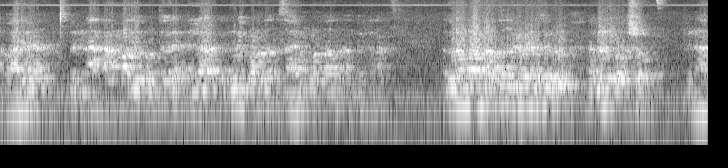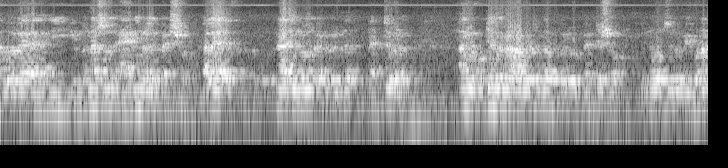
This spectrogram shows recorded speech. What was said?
അപ്പൊ അതിന് പിന്നെ മാധ്യമ പ്രവർത്തകര് എല്ലാ പിന്തുണയും പോണെന്ന് സഹായം പോണെന്നാണ് അഭ്യർത്ഥന. അതുപോലെ നമ്മൾ നടത്തുന്ന പരിപാടി ഒരു നല്ലൊരു ഫ്ലവർ ഷോ പിന്നെ അതുപോലെ ഈ ഇന്റർനാഷണൽ ആനിമൽ പെറ്റ് ഷോ പല രാജ്യങ്ങളിൽ വരുന്ന പെറ്റുകൾ അങ്ങനെ കുട്ടികൾക്ക് കാണാൻ പറ്റുന്ന ഒരു പെറ്റ് ഷോ പിന്നെ കുറച്ചൊരു വിപണന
